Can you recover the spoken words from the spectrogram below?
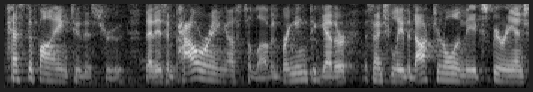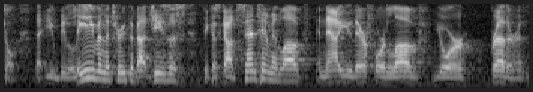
testifying to this truth, that is empowering us to love and bringing together essentially the doctrinal and the experiential. That you believe in the truth about Jesus because God sent him in love, and now you therefore love your brethren.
